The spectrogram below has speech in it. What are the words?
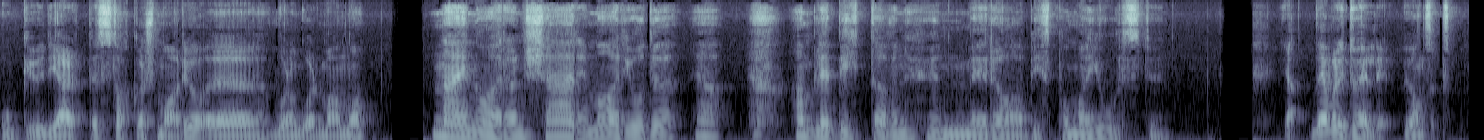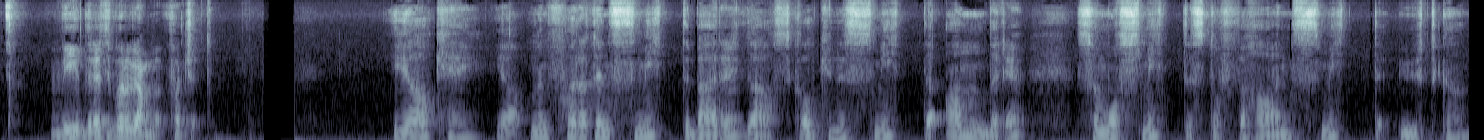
Å, gud hjelpe, stakkars Mario. Eh, hvordan går det med han nå? Nei, nå er han kjære Mario død, ja. Han ble bitt av en hund med rabies på Majorstuen. Ja, det var litt uheldig, uansett. Videre til programmet. Fortsett. Ja, ok, ja, men for at en smittebærer da skal kunne smitte andre, så må smittestoffet ha en smitteutgang.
